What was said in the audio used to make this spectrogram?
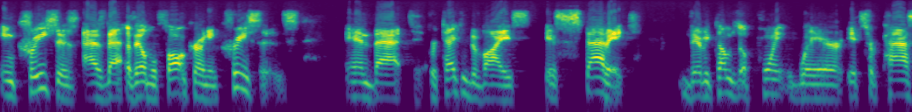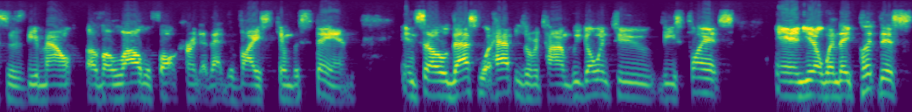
increases, as that available fault current increases, and that protective device is static, there becomes a point where it surpasses the amount of allowable fault current that that device can withstand. And so that's what happens over time. We go into these plants, and you know, when they put this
